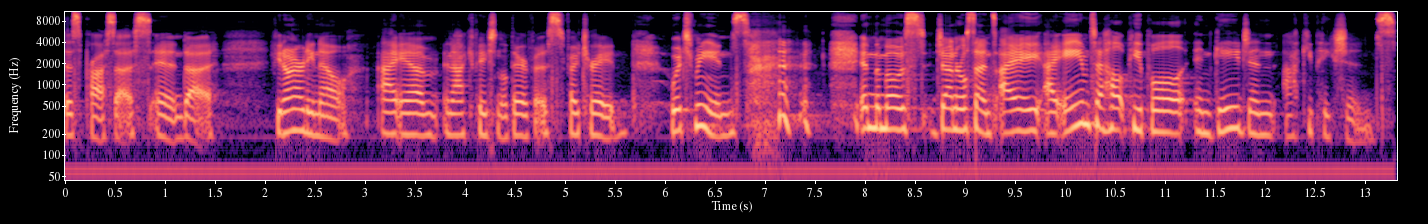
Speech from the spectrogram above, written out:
this process? And uh, if you don't already know, I am an occupational therapist by trade, which means, in the most general sense, I, I aim to help people engage in occupations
